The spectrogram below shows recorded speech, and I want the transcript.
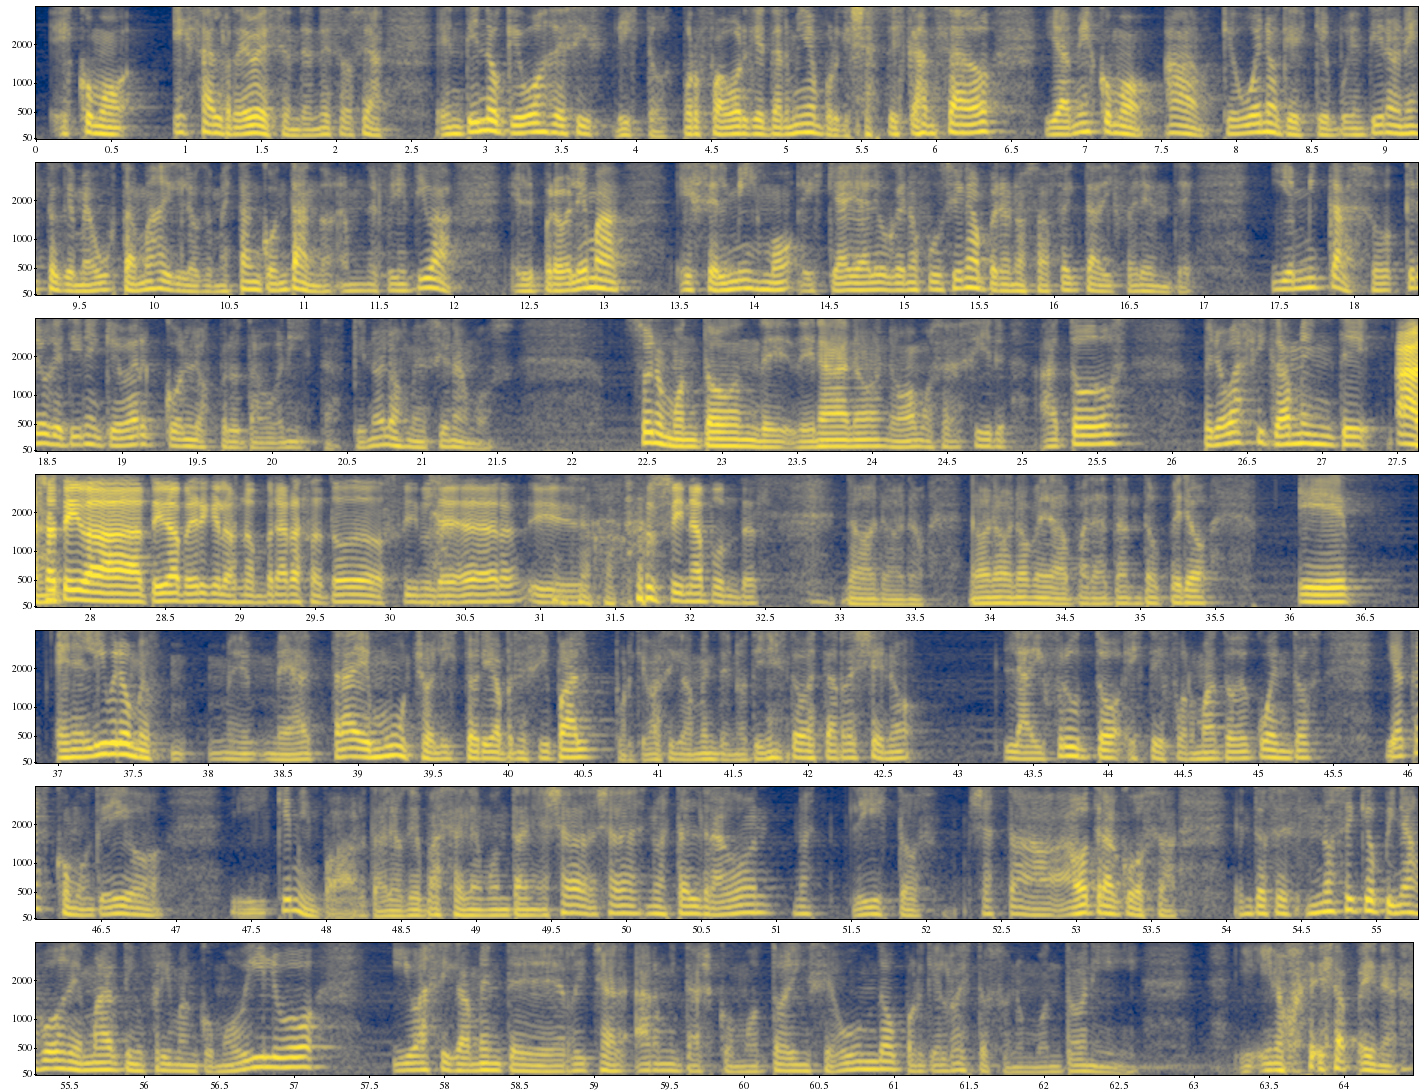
Es como es al revés, ¿entendés? O sea, entiendo que vos decís, listo, por favor que termine porque ya estoy cansado. Y a mí es como, ah, qué bueno que, que esto que me gusta más de que lo que me están contando. En definitiva, el problema es el mismo, es que hay algo que no funciona, pero nos afecta diferente. Y en mi caso, creo que tiene que ver con los protagonistas, que no los mencionamos. Son un montón de, de enanos, no vamos a decir a todos, pero básicamente. Ah, yo te iba, te iba a pedir que los nombraras a todos sin leer y sin apuntes. No, no, no. No, no, no me da para tanto. Pero eh, en el libro me, atrae mucho la historia principal, porque básicamente no tiene todo este relleno. La disfruto, este formato de cuentos. Y acá es como que digo. ¿Y qué me importa lo que pasa en la montaña? Ya, ya no está el dragón, no listos, ya está a otra cosa. Entonces, no sé qué opinás vos de Martin Freeman como Bilbo y básicamente de Richard Armitage como Thorin II, porque el resto son un montón y, no vale la pena.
